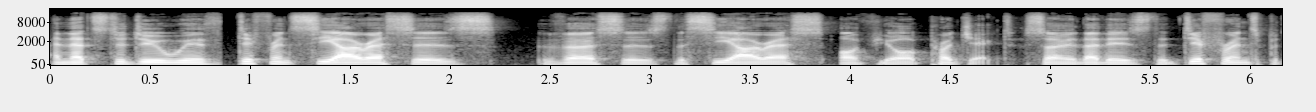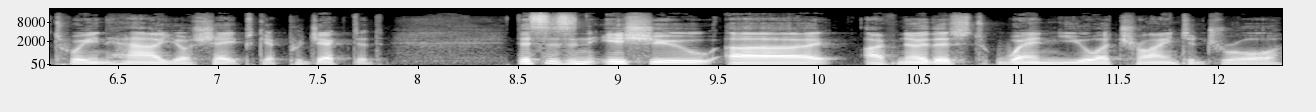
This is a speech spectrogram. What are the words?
and that's to do with different CRSs versus the CRS of your project. So that is the difference between how your shapes get projected. This is an issue uh, I've noticed when you are trying to draw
